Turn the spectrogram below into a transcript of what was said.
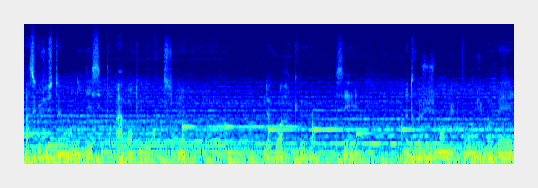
Parce que justement l'idée c'est avant tout de construire, de voir que c'est notre jugement du bon, du mauvais,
